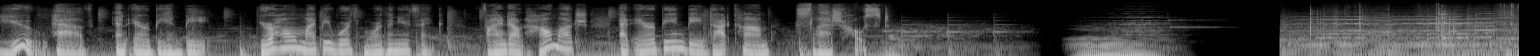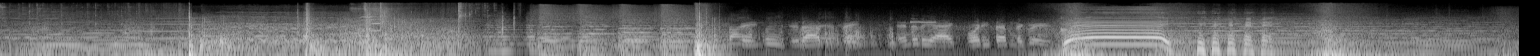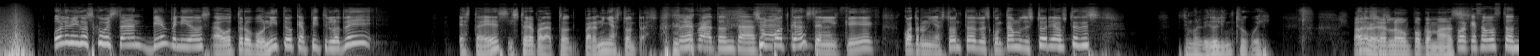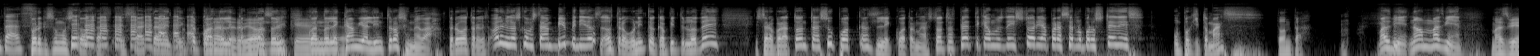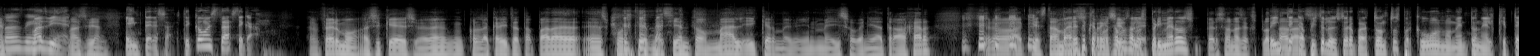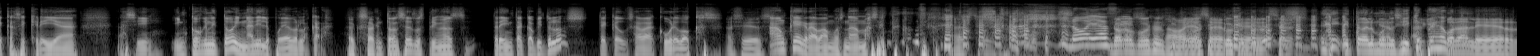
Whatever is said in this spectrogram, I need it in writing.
you have an Airbnb. Your home might be worth more than you think. Find out how much at airbnb.com/slash host. Feet, 2,000 feet. Into the ag, 47 degrees. ¡Güey! Hola amigos, ¿cómo están? Bienvenidos a otro bonito capítulo de... Esta es Historia para, para Niñas Tontas. Historia para tontas. Su podcast en el que cuatro niñas tontas les contamos de historia a ustedes. Se me olvidó el intro, güey. Vamos a Otra vez. hacerlo un poco más. Porque somos tontas. Porque somos tontas, exactamente. No te pongas cuando, le, cuando, y que- cuando le cambio al intro se me va. Pero otra vez. Hola amigos, ¿cómo están? Bienvenidos a otro bonito capítulo de Historia para Tontas, su podcast de cuatro niñas tontas. Platicamos de historia para hacerlo para ustedes un poquito más. Tonta. Más bien, no, más bien, Más bien. Más bien. más bien. Más bien. E interesante. ¿Cómo estás, Teca? Enfermo. Así que si me ven con la carita tapada es porque me siento mal. Iker me, me hizo venir a trabajar. Pero aquí estamos. Parece que regresamos a los siempre, primeros personas 20 explotadas. capítulos de Historia para Tontos porque hubo un momento en el que Teca se creía así incógnito y nadie le podía ver la cara. Exacto. Entonces, los primeros 30 capítulos, Teca usaba cubrebocas. Así es. Aunque grabamos nada más. Así es. No vaya a ser. No vaya a ser que se- y todo el mundo sí, ¿qué pedo? pueda leer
